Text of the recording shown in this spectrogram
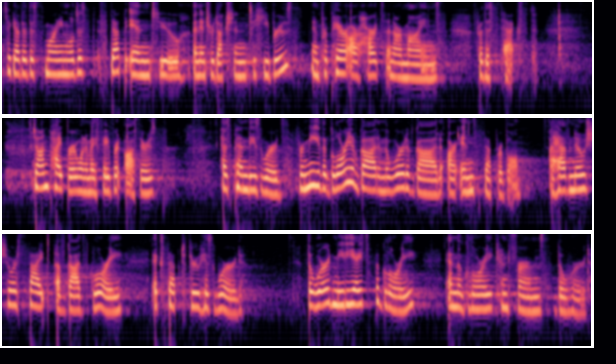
together this morning, we'll just step into an introduction to Hebrews and prepare our hearts and our minds for this text. John Piper, one of my favorite authors, has penned these words For me, the glory of God and the Word of God are inseparable. I have no sure sight of God's glory except through His Word. The Word mediates the glory, and the glory confirms the Word.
